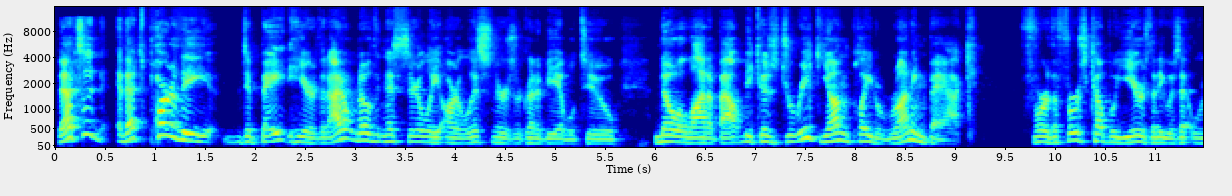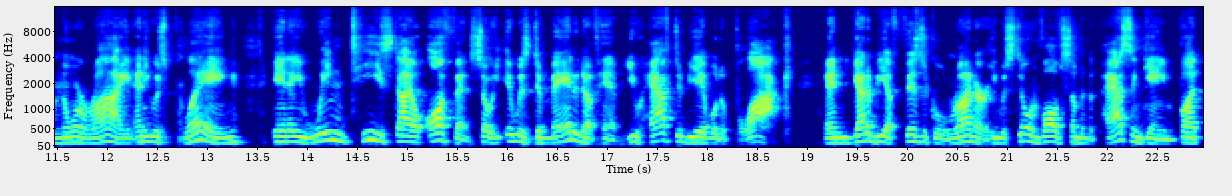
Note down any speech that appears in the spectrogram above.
That's a that's part of the debate here that I don't know that necessarily our listeners are going to be able to know a lot about because Dareke Young played running back for the first couple years that he was at Lenoir-Rhyne and he was playing in a wing T style offense. So it was demanded of him. You have to be able to block and you got to be a physical runner. He was still involved some in the passing game, but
